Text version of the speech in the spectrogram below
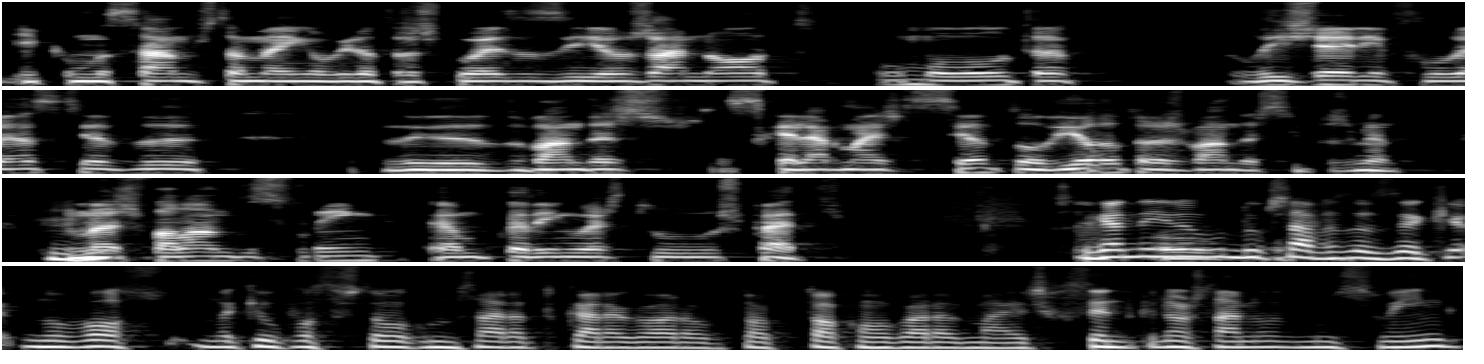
e começamos também a ouvir outras coisas e eu já noto uma ou outra ligeira influência de, de, de bandas se calhar mais recentes ou de outras bandas simplesmente. Uhum. Mas falando do swing, é um bocadinho este o espectro. Pegando aí no, que estavas a dizer, que no vosso, naquilo que vocês estão a começar a tocar agora, ou to- tocam agora de mais recente, que não está no, no swing,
